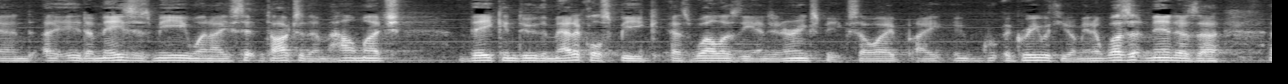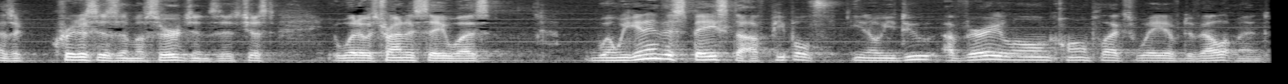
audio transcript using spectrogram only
And uh, it amazes me when i sit and talk to them how much they can do the medical speak as well as the engineering speak. So I, I, agree with you. I mean, it wasn't meant as a as a criticism of surgeons. It's just what I was trying to say was when we get into the space stuff, people, you know, you do a very long, complex way of development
